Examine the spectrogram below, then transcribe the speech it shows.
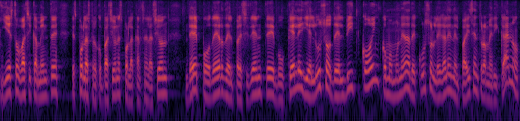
Y esto básicamente es por las preocupaciones por la cancelación de poder del presidente Bukele y el uso del Bitcoin como moneda de curso legal en el país centroamericano.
